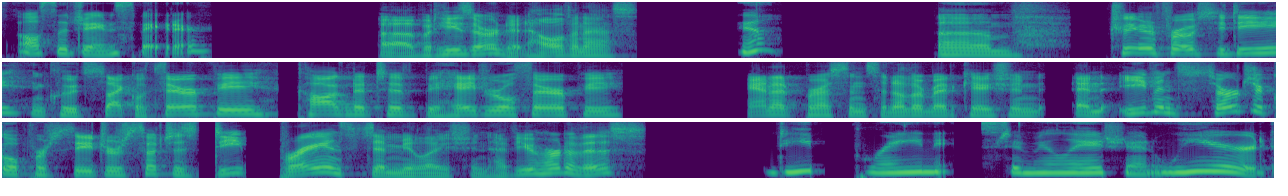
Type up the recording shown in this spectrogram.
also James Spader. Uh, but he's earned it. Hell of an ass. Yeah. Um, treatment for OCD includes psychotherapy, cognitive behavioral therapy, antidepressants and other medication, and even surgical procedures such as deep brain stimulation. Have you heard of this? Deep brain stimulation. Weird.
